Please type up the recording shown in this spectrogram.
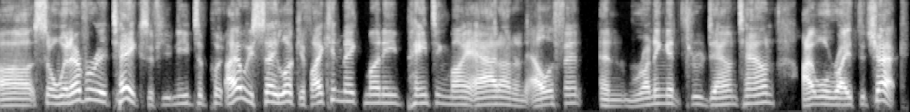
Uh, so whatever it takes, if you need to put, I always say, look, if I can make money painting my ad on an elephant and running it through downtown, I will write the check.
